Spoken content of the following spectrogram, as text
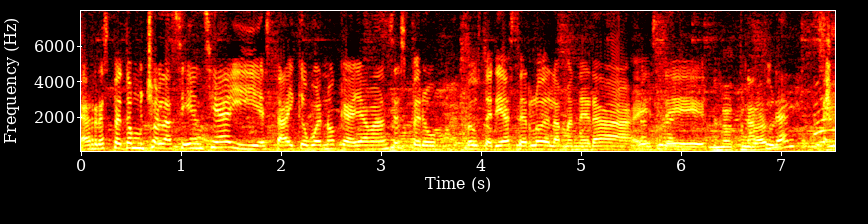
eh, respeto mucho la ciencia y está y qué bueno que hay avances, pero me gustaría hacerlo de la manera este, natural. Sí.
